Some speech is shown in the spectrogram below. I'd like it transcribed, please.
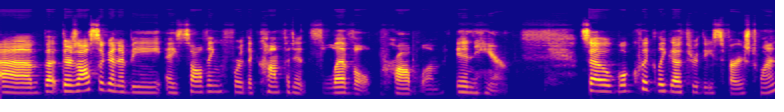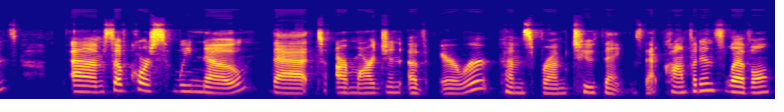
Um, but there's also going to be a solving for the confidence level problem in here. So we'll quickly go through these first ones. Um, so, of course, we know that our margin of error comes from two things that confidence level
